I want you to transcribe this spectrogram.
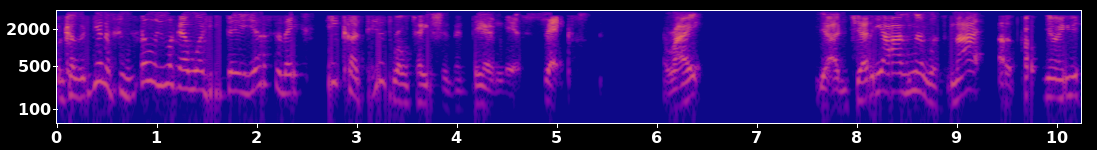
Because again, if you really look at what he did yesterday, he cut his rotation to damn near six. Right? Yeah, Cedi Osman was not, uh, you know, he,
